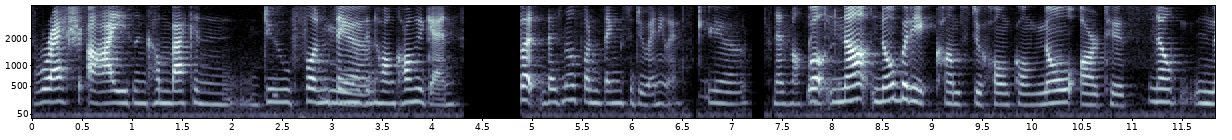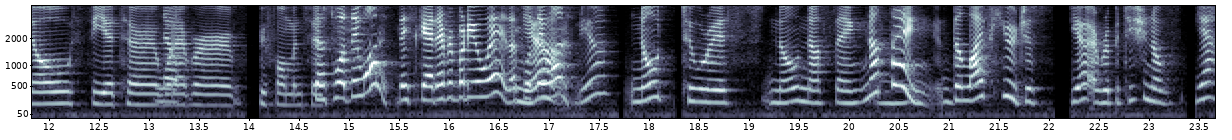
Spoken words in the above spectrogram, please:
fresh eyes and come back and do fun things Yeah. in Hong Kong again. But there's no fun things to do anyway. Yeah. There's nothing. Well, not nobody comes to Hong Kong. No artists. Nope. No theater, whatever performances. that's what they want. They scared everybody away. That's what yeah, they want. Yeah. No tourists. No nothing. Nothing. Mm-hmm. The life here just yeah a repetition of Yeah.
